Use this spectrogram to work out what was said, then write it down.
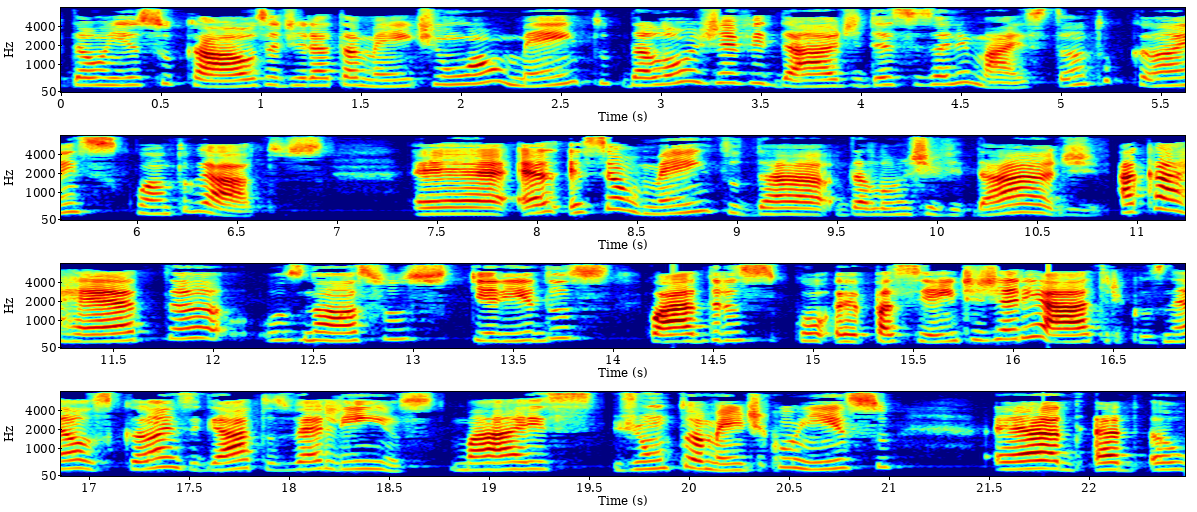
então isso causa diretamente um aumento da longevidade desses animais, tanto cães quanto gatos é, é, esse aumento da, da longevidade acarreta os nossos queridos quadros eh, pacientes geriátricos, né? Os cães e gatos velhinhos. Mas, juntamente com isso, é a, a,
